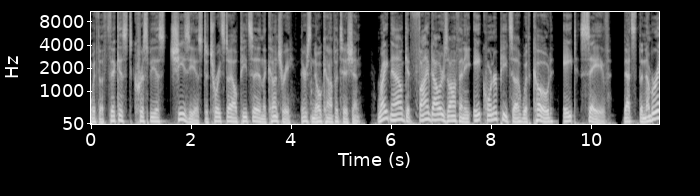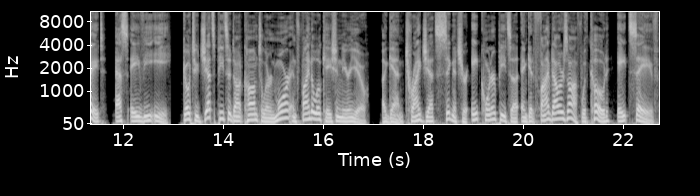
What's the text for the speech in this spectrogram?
With the thickest, crispiest, cheesiest Detroit style pizza in the country, there's no competition. Right now, get $5 off any eight corner pizza with code 8SAVE. That's the number eight, S A V E. Go to jetspizza.com to learn more and find a location near you. Again, try Jet's signature eight corner pizza and get $5 off with code 8SAVE.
